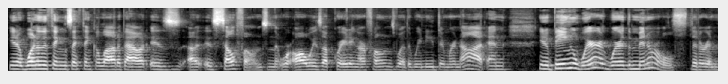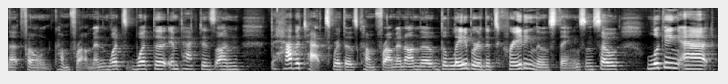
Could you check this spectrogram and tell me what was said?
you know, one of the things I think a lot about is uh, is cell phones, and that we're always upgrading our phones whether we need them or not. And you know, being aware of where the minerals that are in that phone come from and what's, what the impact is on the habitats where those come from and on the, the labor that's creating those things. And so looking at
